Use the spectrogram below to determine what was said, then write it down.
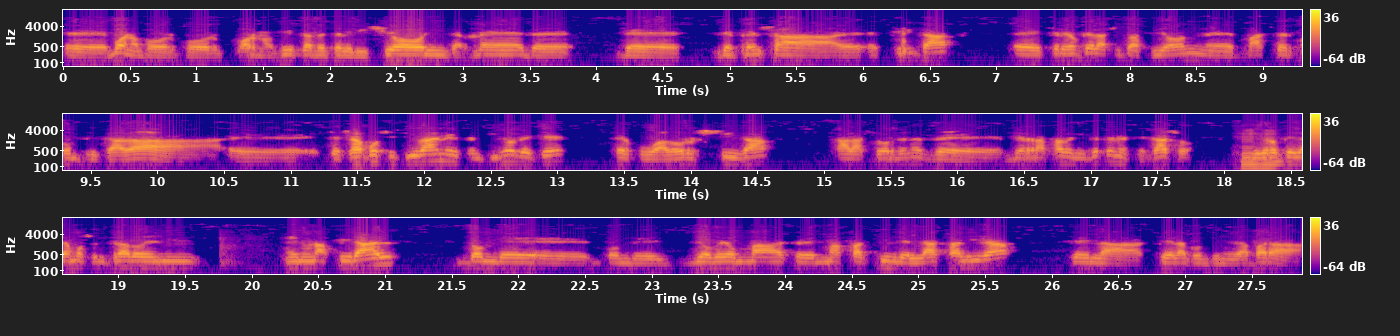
eh, bueno, por, por, por noticias de televisión, internet, de, de, de prensa eh, escrita, eh, creo que la situación eh, va a ser complicada, eh, que sea positiva en el sentido de que el jugador siga a las órdenes de, de Rafa Benítez en este caso. Uh -huh. Yo creo que ya hemos entrado en, en una espiral donde, donde yo veo más, eh, más factible la salida que la, que la continuidad para,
